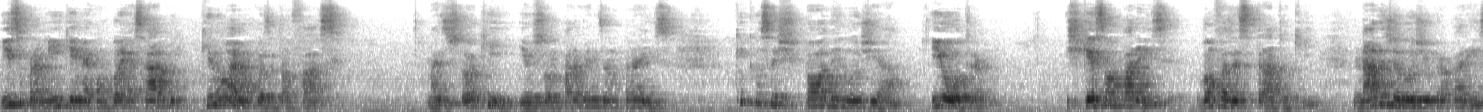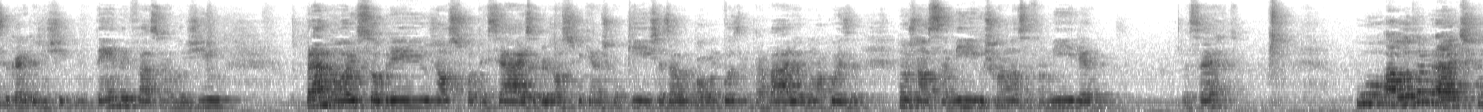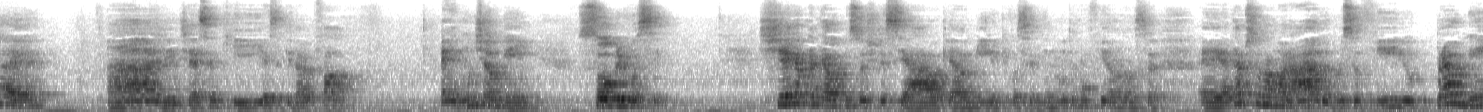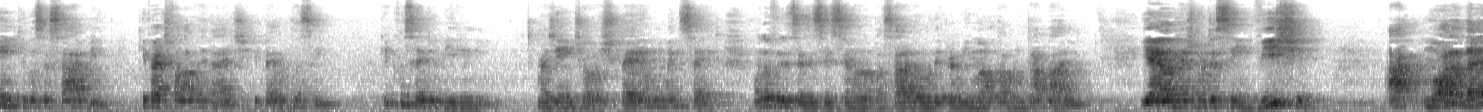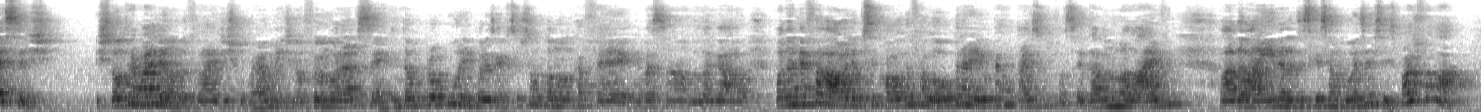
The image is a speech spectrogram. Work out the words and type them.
Isso para mim, quem me acompanha sabe que não era uma coisa tão fácil. Mas estou aqui e eu estou me parabenizando para isso. O que, que vocês podem elogiar? E outra, esqueçam a aparência. Vamos fazer esse trato aqui. Nada de elogio para aparência. Eu quero que a gente entenda e faça um elogio para nós sobre os nossos potenciais, sobre as nossas pequenas conquistas, alguma coisa no trabalho, alguma coisa com os nossos amigos, com a nossa família. Tá certo? O, a outra prática é. Ah, gente, essa aqui, essa aqui dá o que falar. Pergunte a alguém sobre você. Chega para aquela pessoa especial, aquela amiga que você tem muita confiança, é, até para o seu namorado, para o seu filho, para alguém que você sabe que vai te falar a verdade e pergunta assim: o que, que você admira em mim? Mas, gente, ó, espere o momento certo. Quando eu fiz esse exercício semana passada, eu mandei pra minha irmã, ela tava no trabalho. E aí ela me responde assim: Vixe, uma hora dessas, estou trabalhando. Eu falei, ah, desculpa, realmente não foi o horário certo. Então procurem, por exemplo, vocês estão tomando café, conversando, legal. Podem até falar, olha, a psicóloga falou para eu perguntar isso de você. Eu tava numa live lá da Laína, ela disse que esse é um bom exercício. Pode falar.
